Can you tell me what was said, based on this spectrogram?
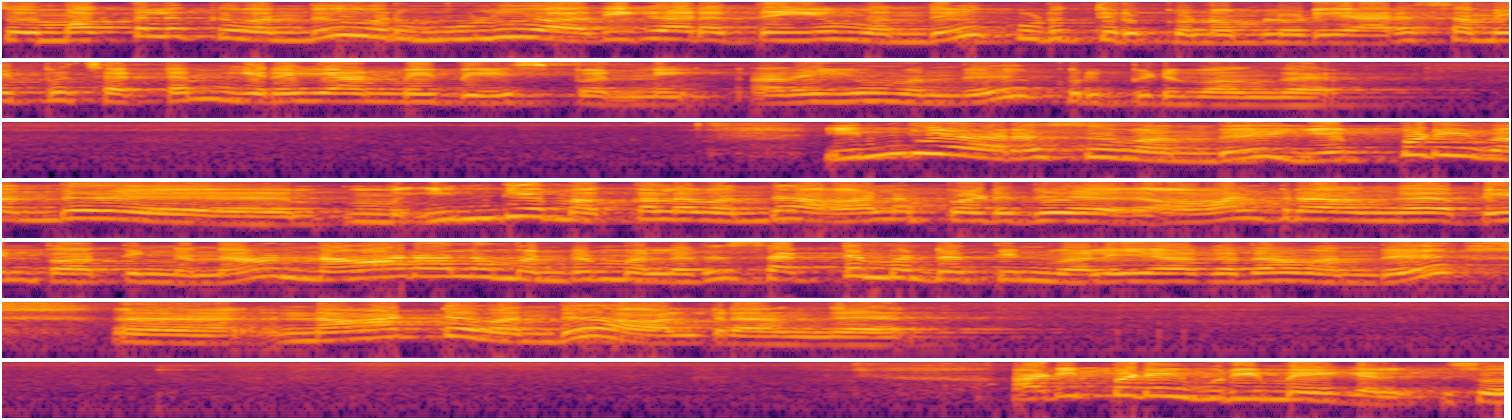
ஸோ மக்களுக்கு வந்து ஒரு முழு அதிகாரத்தையும் வந்து கொடுத்துருக்கும் நம்மளுடைய அரசமைப்பு சட்டம் இறையாண்மை பேஸ் பண்ணி. அதையும் வந்து குறிப்பிடுவாங்க. இந்திய அரசு வந்து எப்படி வந்து இந்திய மக்களை வந்து ஆளப்படுது ஆள்றாங்க அப்படின்னு பார்த்தீங்கன்னா நாடாளுமன்றம் அல்லது சட்டமன்றத்தின் வழியாக தான் வந்து நாட்டை வந்து ஆள்றாங்க. அடிப்படை உரிமைகள். ஸோ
